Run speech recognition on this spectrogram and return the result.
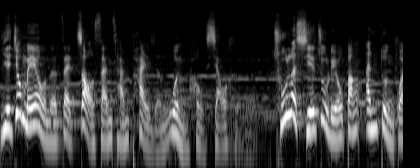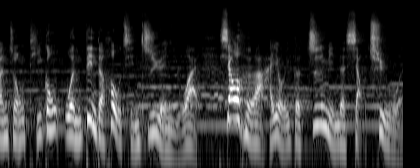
也就没有呢再照三餐派人问候萧何了。除了协助刘邦安顿关中、提供稳定的后勤支援以外，萧何啊还有一个知名的小趣闻，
